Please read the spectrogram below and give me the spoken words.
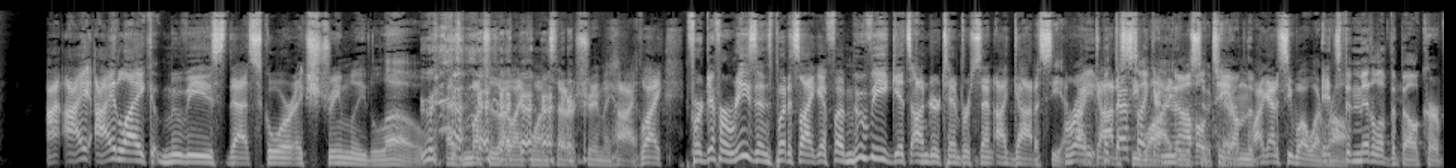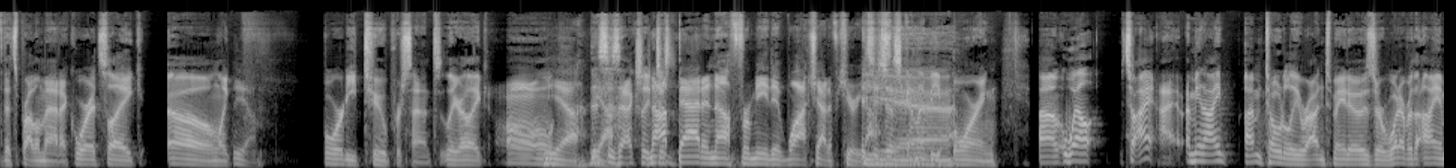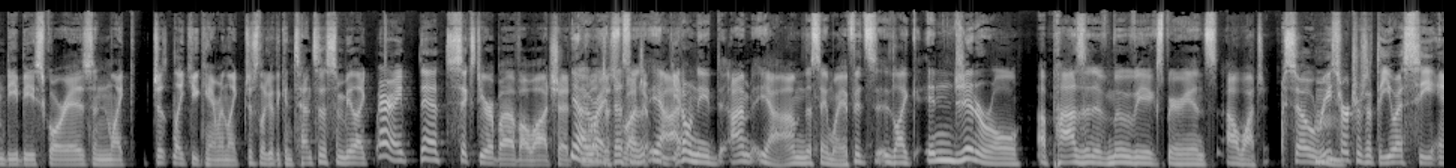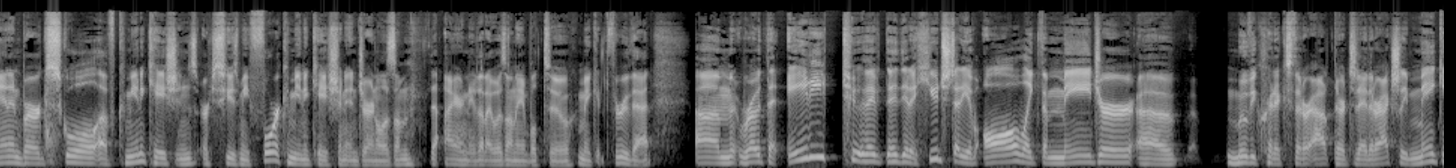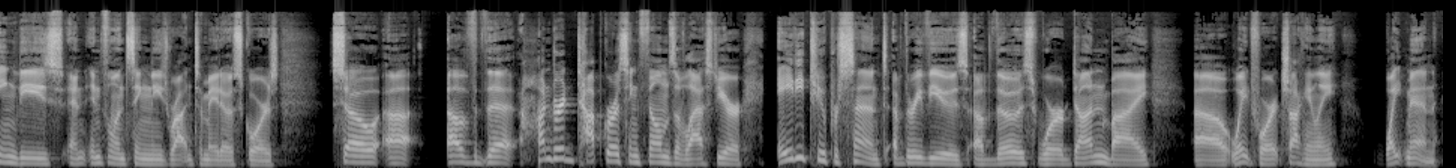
I, I, I like movies that score extremely low as much as I like ones that are extremely high. Like for different reasons, but it's like if a movie gets under ten percent, I gotta see it. I Right, but gotta that's see like a why it was so novelty on the- I gotta see what went it's wrong. It's the middle of the bell curve that's problematic, where it's like, oh, like yeah, forty-two percent. You're like, oh, yeah. this yeah. is actually not just bad enough for me to watch out of curiosity. this is just going to be boring. Um, well, so I, I, I mean, I, I'm totally Rotten Tomatoes or whatever the IMDb score is, and like just like you, Cameron, like just look at the consensus and be like, all right, yeah, sixty or above, I'll watch it. Yeah, we'll right. Just That's watch what, it. yeah, I don't need. I'm yeah, I'm the same way. If it's like in general a positive movie experience, I'll watch it. So, researchers at the USC Annenberg School of Communications, or excuse me, for Communication and Journalism, the irony that I was unable to make it through that, um, wrote that 82, they, they did a huge study of all like the major uh, movie critics that are out there today that are actually making these and influencing these Rotten Tomato scores. So, uh, of the 100 top grossing films of last year, 82% of the reviews of those were done by, uh, wait for it, shockingly, white men.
